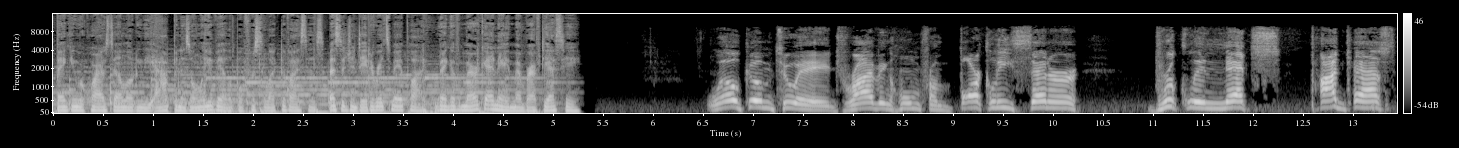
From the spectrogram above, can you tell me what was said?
banking requires downloading the app and is only available for select devices. Message and data rates may apply. Bank of America and a member FDIC. Welcome to a driving home from Barclays Center, Brooklyn Nets podcast.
